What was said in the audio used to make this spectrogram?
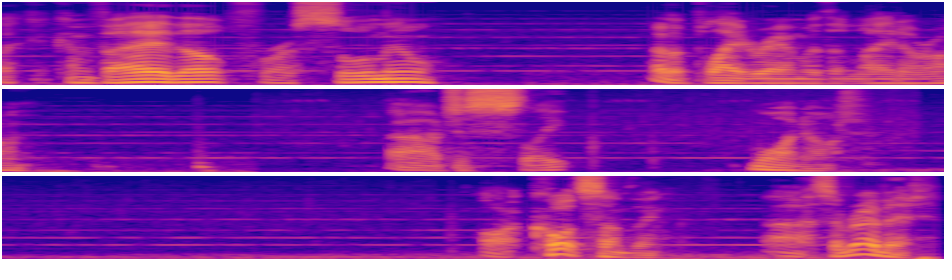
Like a conveyor belt for a sawmill. I'll play around with it later on. I'll just sleep. Why not? Oh, I caught something. Ah, it's a rabbit.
